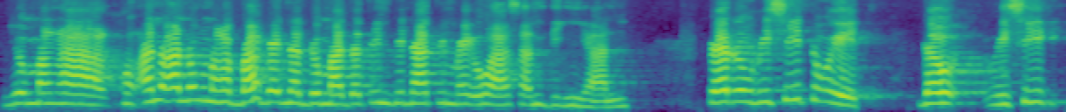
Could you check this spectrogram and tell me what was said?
yung mga, kung ano-anong mga bagay na dumadating, hindi natin may iwasan din yan. Pero we see to it, the, we see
